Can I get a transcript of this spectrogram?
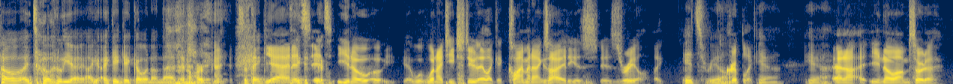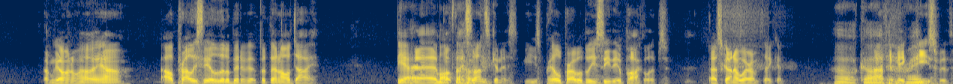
Oh, I totally, yeah, I, I can get going on that in a heartbeat. So thank you. Yeah, and it's, it's you know, uh, when I teach students, like climate anxiety is, is real. Like, it's real. Crippling. Yeah. Yeah. And I, you know, I'm sort of, I'm going, well, yeah, I'll probably see a little bit of it, but then I'll die. Yeah, uh, but my hook. son's gonna. He's he'll probably see the apocalypse. That's kind of where I'm thinking. Oh God! I have to make right. peace with.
